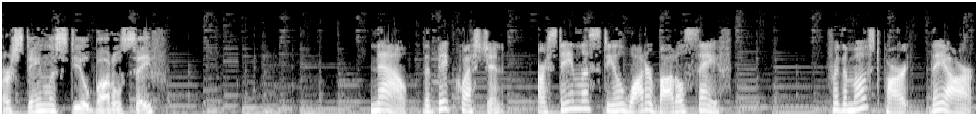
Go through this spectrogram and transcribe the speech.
Are stainless steel bottles safe? Now, the big question, are stainless steel water bottles safe? For the most part, they are.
